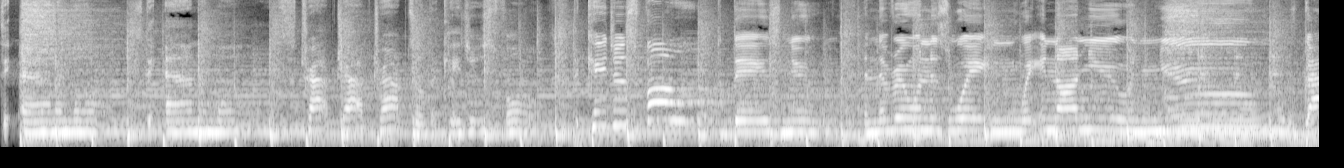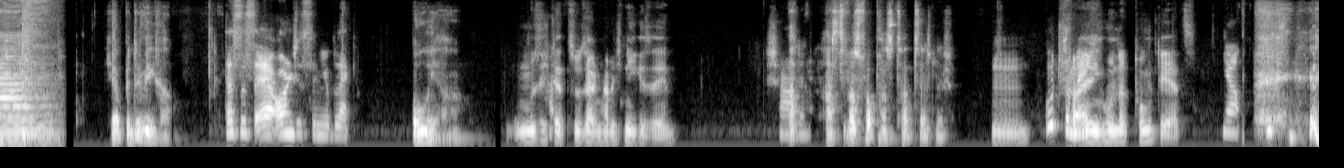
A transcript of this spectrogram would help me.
The animals, the animals, trap, trap, trap till the cages fall. The cages fall, the day is new, and everyone is waiting, waiting on you, and you've got. Ja, bitte Vika. Das ist äh, Orange is the New Black. Oh ja. Muss ich dazu sagen, habe ich nie gesehen. Schade. hast du was verpasst tatsächlich? Hm. Gut für Vor allen mich. Dingen 100 Punkte jetzt. Ja.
